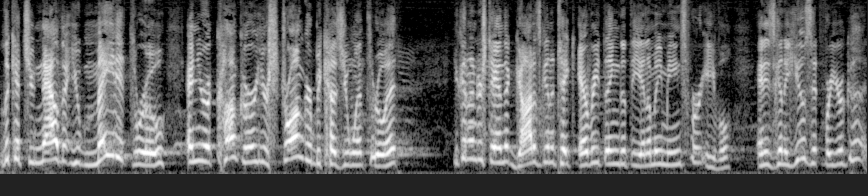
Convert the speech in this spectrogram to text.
look at you now that you made it through, and you're a conqueror, you're stronger because you went through it. You can understand that God is going to take everything that the enemy means for evil and He's going to use it for your good.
